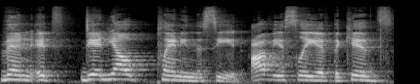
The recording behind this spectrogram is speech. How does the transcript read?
Then it's Danielle planting the seed. Obviously, if the kids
